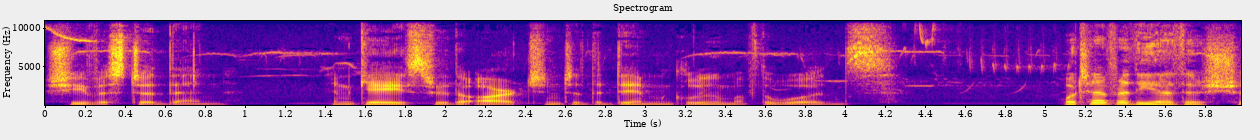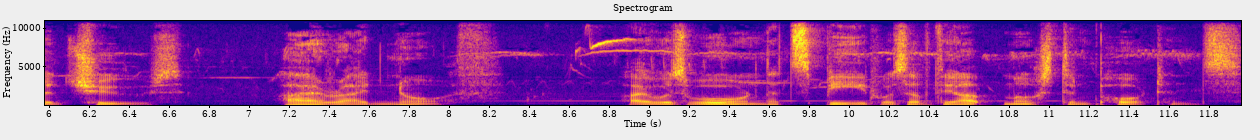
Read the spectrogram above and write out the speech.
Shiva stood then and gazed through the arch into the dim gloom of the woods. Whatever the others should choose, I ride north. I was warned that speed was of the utmost importance,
